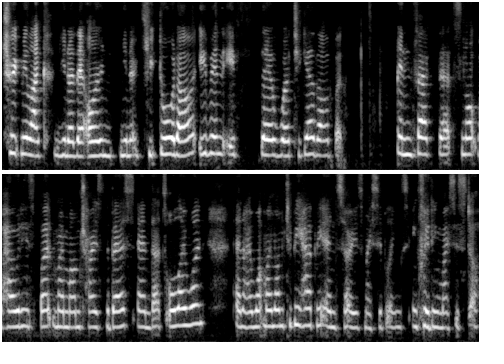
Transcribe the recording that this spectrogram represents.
treat me like you know their own you know cute daughter even if they were together but in fact that's not how it is but my mom tries the best and that's all I want and I want my mom to be happy and so is my siblings including my sister.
